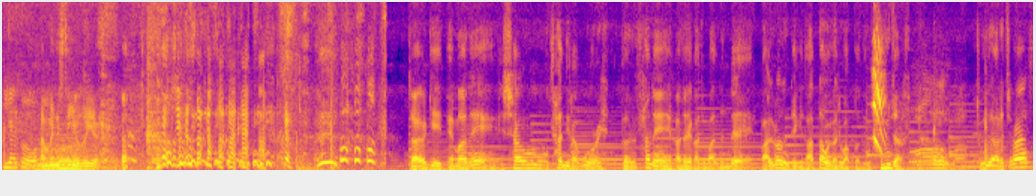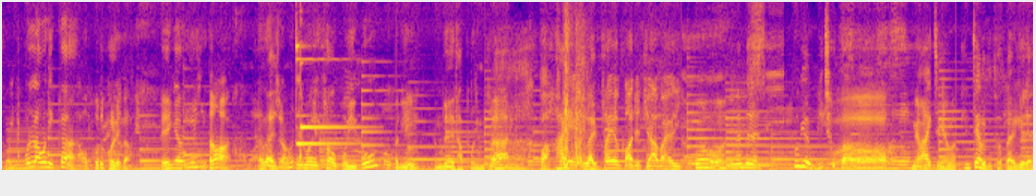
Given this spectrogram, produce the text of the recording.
I'm going to see you later. 자 여기 대만에 샹산이라고 어떤 산에 가자 해가지고 왔는데 말로는 되게 낮다고 해가지고 왔거든 죽는 줄 알았어 죽는 줄 알았지만 올라오니까 보드콜리다. 배경이 장 난이죠? 일본 일타워 보이고 여기 경계에 다 보입니다 와 하얘 라이프 Higher budget job. I 근데 그게 미쳤다. 진짜로 미쳤다 이게.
